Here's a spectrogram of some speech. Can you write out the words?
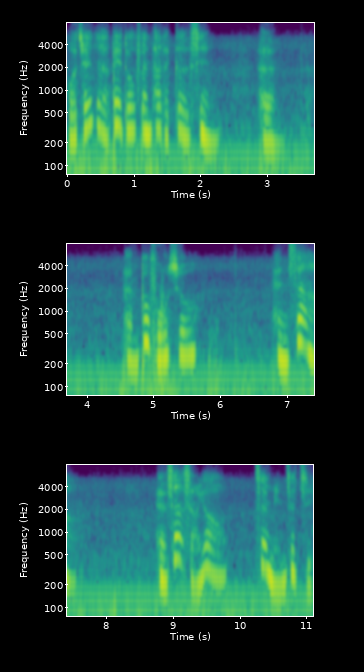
我觉得贝多芬他的个性很很不服输，很像很像想要证明自己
